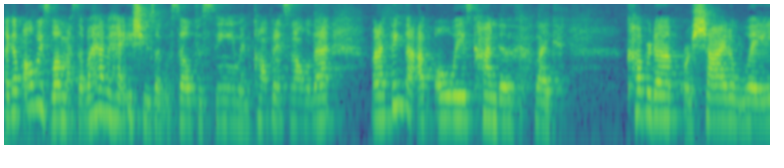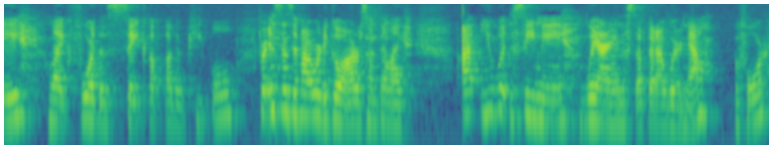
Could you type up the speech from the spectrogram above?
Like I've always loved myself. I haven't had issues like with self-esteem and confidence and all of that but I think that I've always kind of like covered up or shied away like for the sake of other people. For instance if I were to go out or something like I you wouldn't see me wearing the stuff that I wear now before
